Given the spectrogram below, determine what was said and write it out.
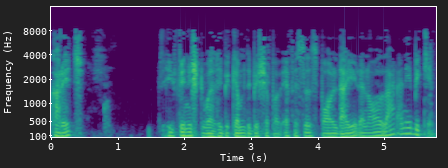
courage. He finished well. He became the bishop of Ephesus. Paul died and all that and he became.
